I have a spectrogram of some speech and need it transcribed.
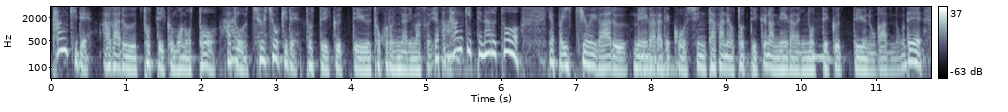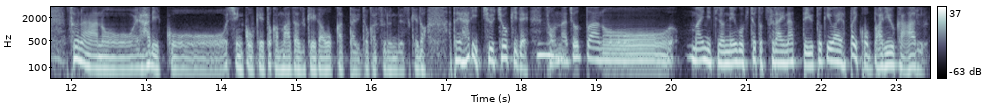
短期で上がる、取っていくものと、あと中長期で取っていくっていうところになります。やっぱ短期ってなると、やっぱ勢いがある銘柄でこう、新高値を取っていくような銘柄に乗っていくっていうのがあるので、そういうのはあの、やはりこう、進行形とかマザー付けが多かったりとかするんですけど、あとやはり中長期で、そんなちょっとあの、毎日の値動きちょっと辛いなっていう時は、やっぱりこう、バリュー感ある。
